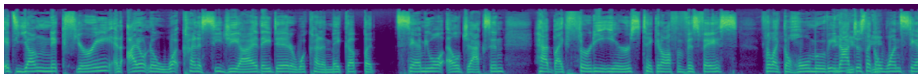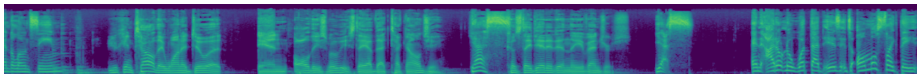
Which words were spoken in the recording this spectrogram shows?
it's young Nick Fury, and I don't know what kind of CGI they did or what kind of makeup, but Samuel L. Jackson had like 30 years taken off of his face for like the whole movie, not You- just like a one standalone scene. you can tell they want to do it in all these movies. They have that technology Yes. because they did it in the Avengers. Yes. And I don't know what that is. It's almost like they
